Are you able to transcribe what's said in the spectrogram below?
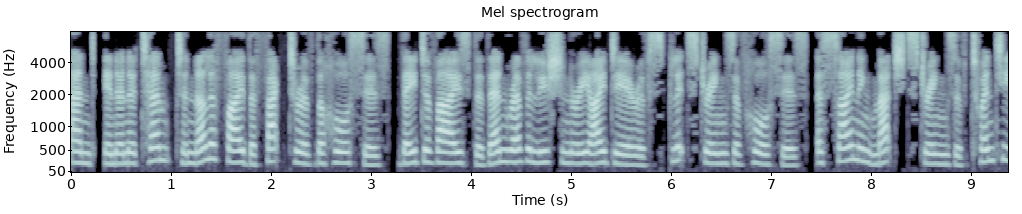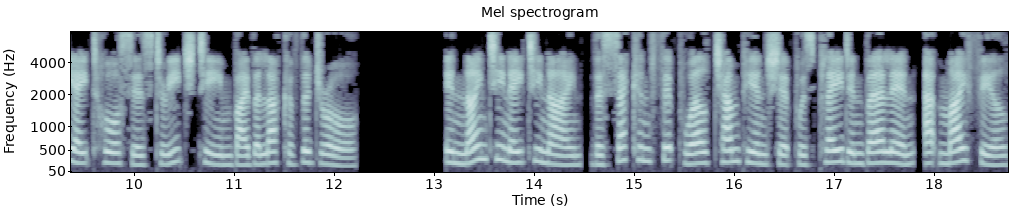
And, in an attempt to nullify the factor of the horses, they devised the then revolutionary idea of split strings of horses, assigning matched strings of 28 horses to each team by the luck of the draw. In 1989, the second FIP World Championship was played in Berlin, at Maifeld,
